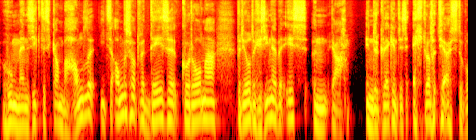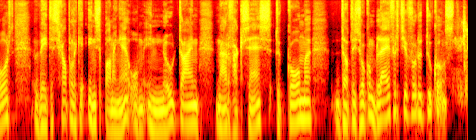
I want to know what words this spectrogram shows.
hoe men ziektes kan behandelen. Iets anders wat we deze corona-periode gezien hebben, is een ja, indrukwekkend is echt wel het juiste woord, wetenschappelijke inspanning hè, om in no time naar vaccins te komen. Dat is ook een blijvertje voor de toekomst?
